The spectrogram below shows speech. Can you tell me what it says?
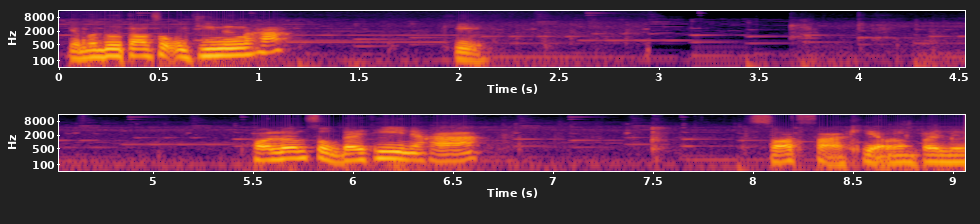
เดี๋ยวมาดูตอนสุกอีกทีนึงนะคะโอเคพอเริ่มสุกได้ที่นะคะ ซอสฝาเขียวลงไปเล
